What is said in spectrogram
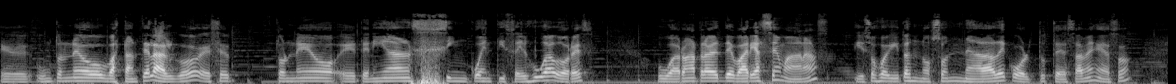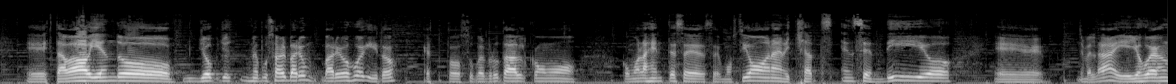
Eh, un torneo bastante largo. Ese torneo eh, tenía 56 jugadores. Jugaron a través de varias semanas. y esos jueguitos no son nada de corto, ustedes saben eso. Eh, estaba viendo, yo, me puse a ver varios, varios jueguitos, esto es súper brutal, como, como la gente se, se emociona, el chat encendido, eh, ¿verdad? Y ellos juegan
